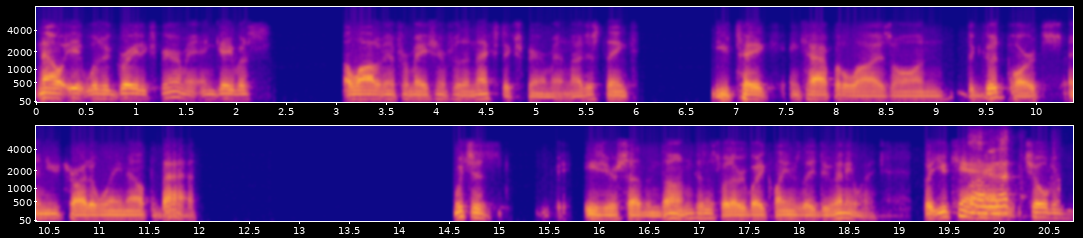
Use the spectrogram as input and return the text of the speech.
Now it was a great experiment and gave us a lot of information for the next experiment. I just think you take and capitalize on the good parts and you try to wane out the bad, which is easier said than done because that's what everybody claims they do anyway. But you can't well, I mean, have I... children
